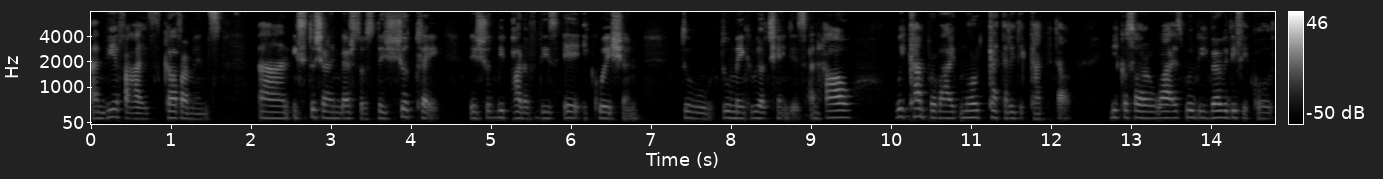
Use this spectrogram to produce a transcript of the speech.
and DFIs, governments, and institutional investors, they should play. They should be part of this uh, equation to, to make real changes and how we can provide more catalytic capital because otherwise it will be very difficult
